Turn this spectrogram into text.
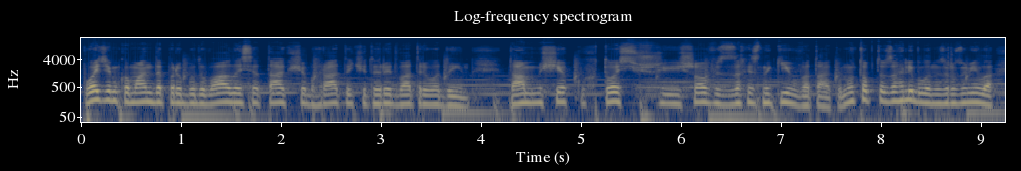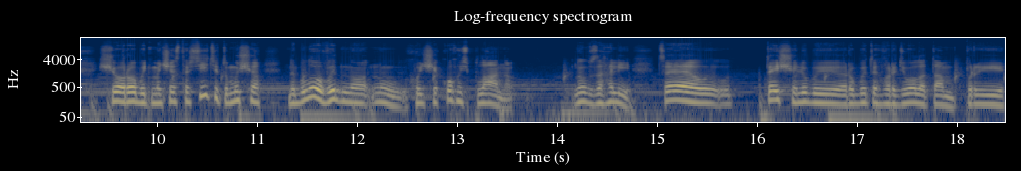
Потім команда перебудувалася так, щоб грати 4-2-3-1. Там ще хтось йшов з захисників в атаку. Ну тобто, взагалі було незрозуміло, що робить Манчестер Сіті, тому що не було видно, ну, хоч якогось плану. Ну, взагалі, це те, що любить робити Гвардіола там при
